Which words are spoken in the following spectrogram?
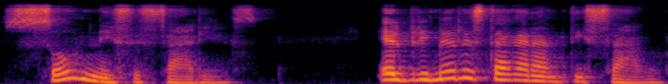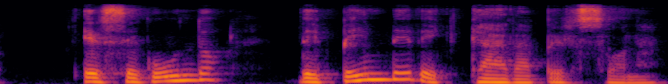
son necesarios. El primero está garantizado, el segundo depende de cada persona.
